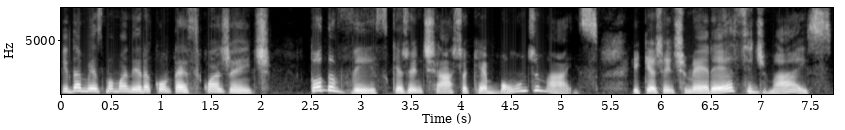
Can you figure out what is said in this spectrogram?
E da mesma maneira acontece com a gente. toda vez que a gente acha que é bom demais e que a gente merece demais,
